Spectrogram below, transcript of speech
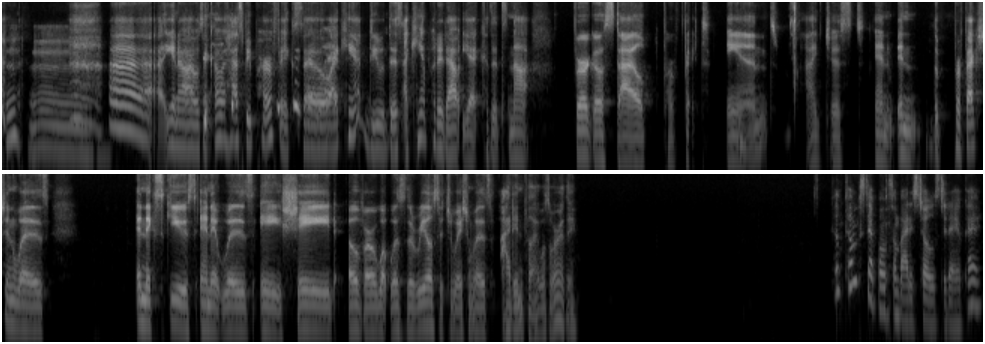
mm-hmm. uh, you know i was like oh it has to be perfect so i can't do this i can't put it out yet because it's not virgo style perfect and i just and and the perfection was an excuse and it was a shade over what was the real situation was i didn't feel i was worthy come, come step on somebody's toes today okay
